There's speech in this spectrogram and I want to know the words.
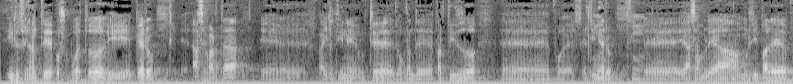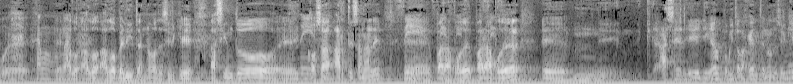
Ilusionante, por supuesto, pero eh, hace falta, eh, ahí lo tiene usted, los grandes partidos, eh, pues el dinero. asambleas municipales, pues a, dos velitas, ¿no? Es decir, que haciendo cosas artesanales para poder, para poder mm, hacer llegar un poquito a la gente, ¿no? decir que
